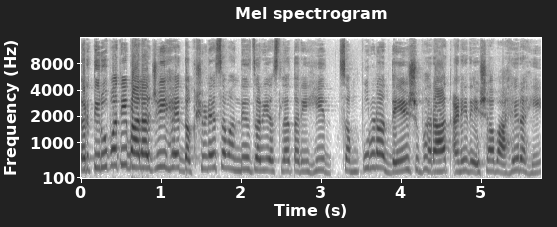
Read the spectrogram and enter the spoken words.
तर तिरुपती बालाजी हे दक्षिणेचं मंदिर जरी असलं तरीही संपूर्ण देशभरात आणि देशाबाहेरही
